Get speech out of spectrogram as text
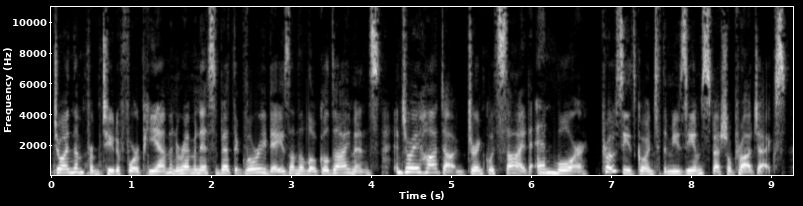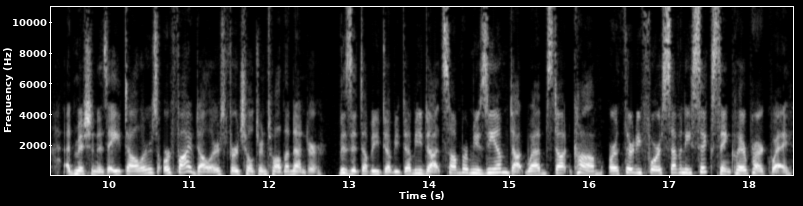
Join them from 2 to 4 p.m. and reminisce about the glory days on the local diamonds. Enjoy a hot dog, drink with side, and more. Proceeds go into the museum's special projects. Admission is $8 or $5 for children 12 and under. Visit www.sombramuseum.webs.com or 3476 St. Clair Parkway.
